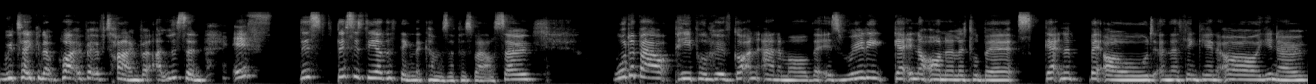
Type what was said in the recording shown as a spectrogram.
we've taken up quite a bit of time. But uh, listen, if this this is the other thing that comes up as well. So. What about people who've got an animal that is really getting on a little bit, getting a bit old, and they're thinking, oh, you know,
